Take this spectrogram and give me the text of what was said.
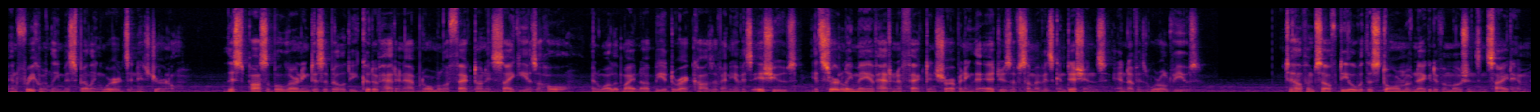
and frequently misspelling words in his journal. This possible learning disability could have had an abnormal effect on his psyche as a whole, and while it might not be a direct cause of any of his issues, it certainly may have had an effect in sharpening the edges of some of his conditions and of his worldviews. To help himself deal with the storm of negative emotions inside him,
